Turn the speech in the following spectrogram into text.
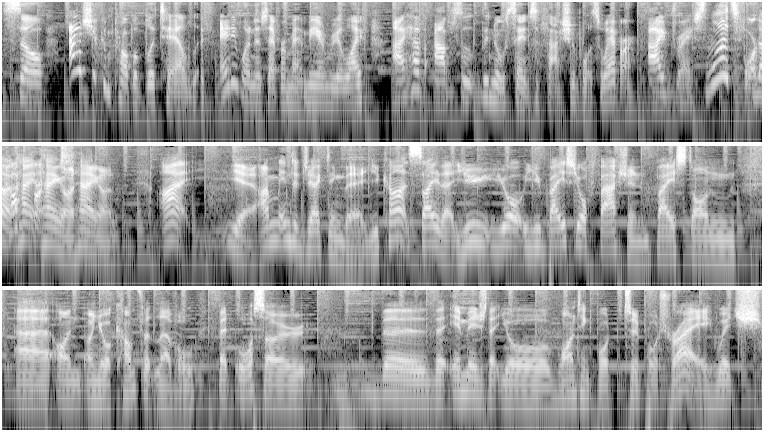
So, as you can probably tell, if anyone has ever met me in real life, I have absolutely no sense of fashion whatsoever. I dress What? for no, comfort. hang, hang on, hang on. I yeah, I'm interjecting there. You can't say that. You you you base your fashion based on uh, on on your comfort level, but also the the image that you're wanting for, to portray. Which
